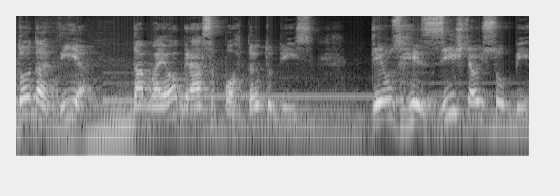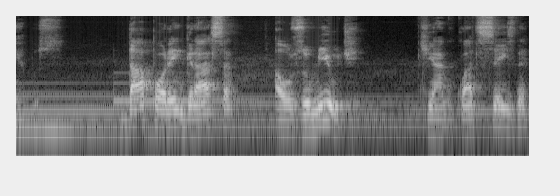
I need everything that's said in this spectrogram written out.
Todavia, da maior graça, portanto, diz: Deus resiste aos soberbos, dá, porém, graça aos humildes. Tiago 4, 6, né?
